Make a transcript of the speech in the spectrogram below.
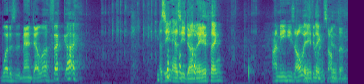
what is it? Mandela effect guy? Has he has he done anything? I mean, he's always Anything doing good? something.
